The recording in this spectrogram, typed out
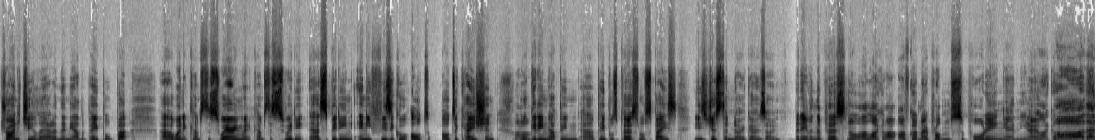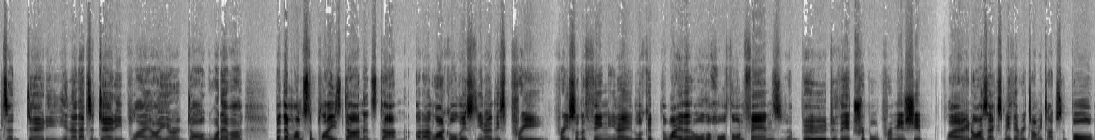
trying to cheer louder than the other people. But uh, when it comes to swearing when it comes to spitting, uh, spitting any physical alt- altercation or getting up in uh, people's personal space is just a no-go zone. But even the personal, I like I, I've got no problem supporting and you know like oh that's a dirty, you know that's a dirty play. Oh you're a dog, whatever. But then once the play's done, it's done. I don't like all this, you know, this pre pre sort of thing. You know, look at the way that all the Hawthorn fans booed their triple premiership player in Isaac Smith every time he touched the ball.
